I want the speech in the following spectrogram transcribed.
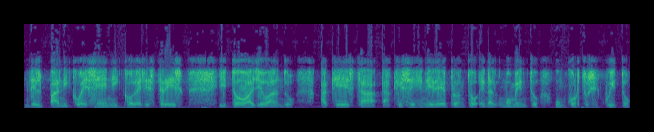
del pánico escénico, del estrés, y todo va llevando a que esta, a que se genere de pronto en algún momento un cortocircuito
